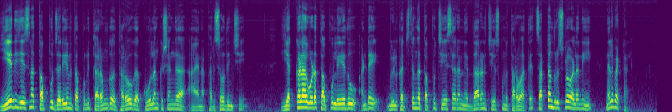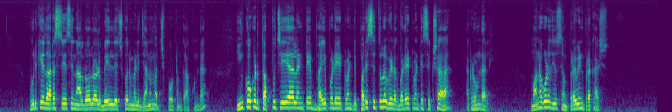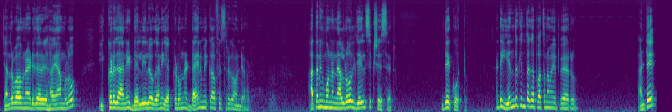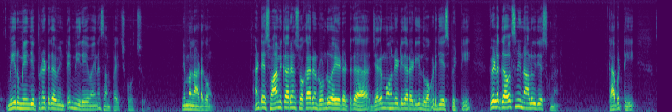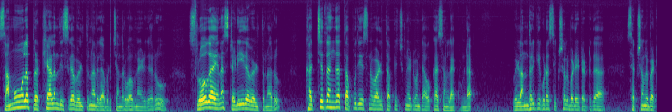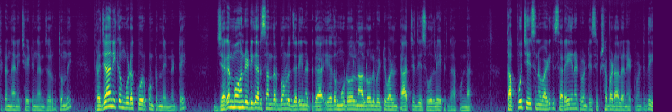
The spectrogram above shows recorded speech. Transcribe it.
ఏది చేసినా తప్పు జరిగిన తప్పుని తరంగా తరువుగా కూలంకషంగా ఆయన పరిశోధించి ఎక్కడా కూడా తప్పు లేదు అంటే వీళ్ళు ఖచ్చితంగా తప్పు చేశారని నిర్ధారణ చేసుకున్న తర్వాతే చట్టం దృష్టిలో వాళ్ళని నిలబెట్టాలి. ఊరికేదో అరెస్ట్ చేసి నాలుగు రోజులు వాళ్ళు బెయిల్ తెచ్చుకొని మళ్ళీ జనం మర్చిపోవటం కాకుండా ఇంకొకటి తప్పు చేయాలంటే భయపడేటువంటి పరిస్థితుల్లో వీళ్ళకి పడేటువంటి శిక్ష అక్కడ ఉండాలి. మొన్న కూడా చూసాం ప్రవీణ్ ప్రకాష్. చంద్రబాబు నాయుడు గారి హయాంలో ఇక్కడ కానీ ఢిల్లీలో కానీ ఎక్కడున్న డైనమిక్ ఆఫీసర్గా ఉండేవాడు. అతనికి మొన్న నెల రోజులు జైలు శిక్ష వేశారు. ఇదే కోర్టు. అంటే ఎందుకు ఇంతగా పతనం అయిపోయారు? అంటే మీరు మేము చెప్పినట్టుగా వింటే మీరు ఏమైనా సంపాదించుకోవచ్చు. మిమ్మల్ని అడగం. అంటే స్వామి కార్యం స్వకార్యం రెండు అయ్యేటట్టుగా జగన్మోహన్ రెడ్డి గారు అడిగింది ఒకటి చేసి పెట్టి వీళ్ళకి కావాల్సినవి నాలుగు చేసుకున్నారు. కాబట్టి సమూల ప్రఖ్యాళన దిశగా వెళ్తున్నారు కాబట్టి చంద్రబాబు నాయుడు గారు. స్లోగా అయినా స్టడీగా వెళ్తున్నారు. ఖచ్చితంగా తప్పు చేసిన వాళ్ళు తప్పించుకునేటువంటి అవకాశం లేకుండా వీళ్ళందరికీ కూడా శిక్షలు పడేటట్టుగా సెక్షన్లు పెట్టడం కానీ చేయటం కానీ జరుగుతుంది. ప్రజానికం కూడా కోరుకుంటుంది ఏంటంటే జగన్మోహన్ రెడ్డి గారి సందర్భంలో జరిగినట్టుగా ఏదో మూడు రోజులు నాలుగు రోజులు పెట్టి వాళ్ళని టార్చర్ చేసి వదిలేయటం కాకుండా తప్పు చేసిన వాడికి సరైనటువంటి శిక్ష పడాలనేటువంటిది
